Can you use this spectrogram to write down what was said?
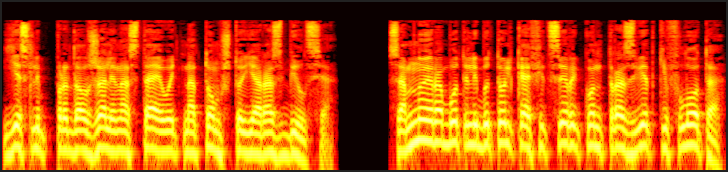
если б продолжали настаивать на том, что я разбился. Со мной работали бы только офицеры контрразведки флота.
